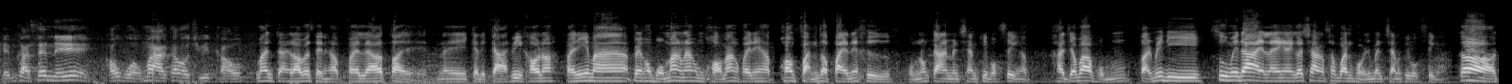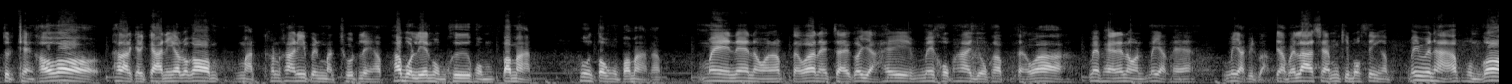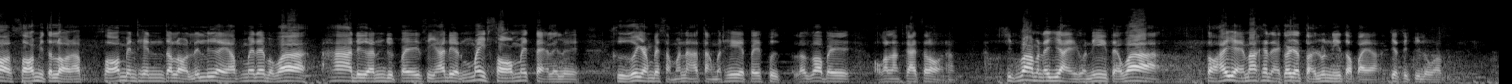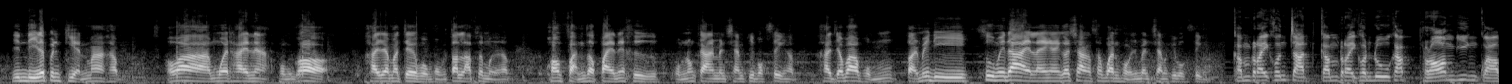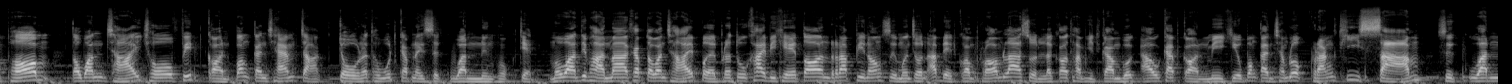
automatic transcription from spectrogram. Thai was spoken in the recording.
เข็มขัดเส้นนี้เขาห่วงมากเท่าเอาชีวิตเขา มั่นใจร้อยเปอร์เซ็นต์ครับ ไฟต์แล้วต่อยในกติกาพี่เขาเนาะ ไฟต์นี้มาเป็นของผมบ้างนะ ผมขอบ้างไฟต์นี้ครับ ความฝันต่อไปนี่คือ ผมต้องการเป็นแชมป์คิกบ็อกซิ่งครับ ใครจะว่าผมต่อยไม่ดี สู้ไม่ได้อะไรไงก็ช่างสักวันผมจะเป็นแชมป์คิกบ็อกซิ่ง ก็จุดแข็งเขาก็ถนัดกติกานี้ครับ แล้วก็หมัดค่อนข้างที่เป็นหมัดชุดเลยครับ ถ้าบทเรียนผมคือผมประมาท พูดตรงผมประมาทครับ ไม่แน่นอนครับ แต่ว่าในใจก็อยากให้ไม่ครบ5ยกครับ แต่ว่าไม่แพ้แน่นอน ไม่อยากแพ้ ไม่อยากผิดหวังอยากไปล่าแชมป์คิกบ็อกซิ่งครับไม่มีปัญหาครับผมก็ซ้อมอยู่ตลอดครับซ้อมเป็นเทนตลอดเรื่อยๆครับไม่ได้แบบว่า 5 เดือนหยุดไป4ีหเดือน ไม่ซ้อมไม่แตะอะไรเลย คือก็ยังไปสัมมนาต่างประเทศไปฝึก แล้วก็ไปออกกำลังกายตลอดครับ คิดว่ามันจะใหญ่กว่านี้ แต่ว่าต่อให้ใหญ่มากแค่ไหนก็จะต่อยรุ่นนี้ต่อไปอะ70กิโลครับยินดีและเป็นเกียรติมากครับ เพราะว่ามวยไทยเนี่ยผมก็ใครจะมาเจอผมผมต้อนรับเสมอครับ ความฝันต่อไปนี่คือ ผมต้องการเป็นแชมป์คิกบ็อกซิ่งครับใครจะว่าผมต่อยไม่ดีสู้ไม่ได้อะไรไงก็ช่างสักวันผมจะเป็นแชมป์คิกบ็อกซิ่งกำไรคนจัดกำไรคนดูครับ พร้อมยิ่งกว่าพร้อม ตะวันฉายโชว์ฟิตก่อนป้องกันแชมป์จากโจ ณัฐวุฒิครับในศึก ONE 167 เมื่อวานที่ผ่านมาครับตะวันฉายเปิดประตูค่าย PK ต้อนรับพี่น้องสื่อมวลชนอัปเดตความพร้อมล่าสุด แล้วก็ทำกิจกรรม workout ครับก่อนมีคิวป้องกันแชมป์โลกครั้งที่ 3 ศึก ONE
